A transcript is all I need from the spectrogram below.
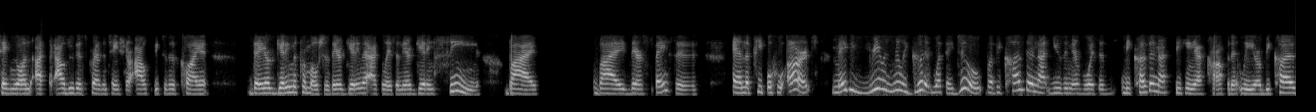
taking on, I, I'll do this presentation or I'll speak to this client, they are getting the promotions, they are getting the accolades, and they're getting seen by by their spaces. And the people who aren't, may be really, really good at what they do, but because they're not using their voices, because they're not speaking as confidently, or because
